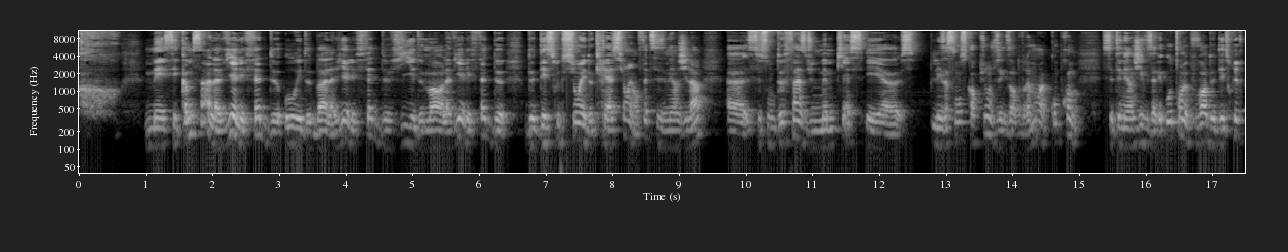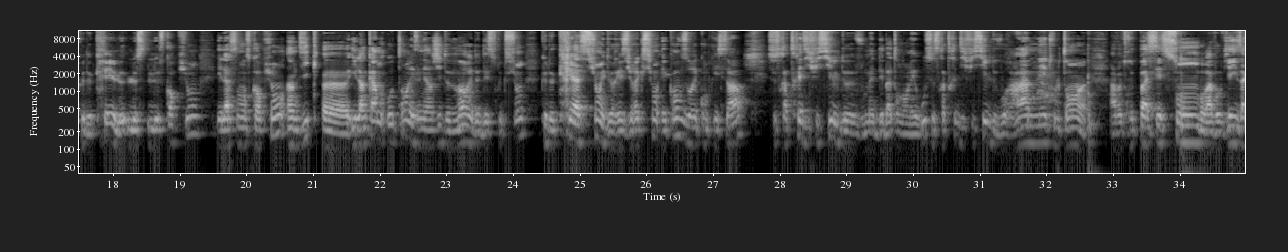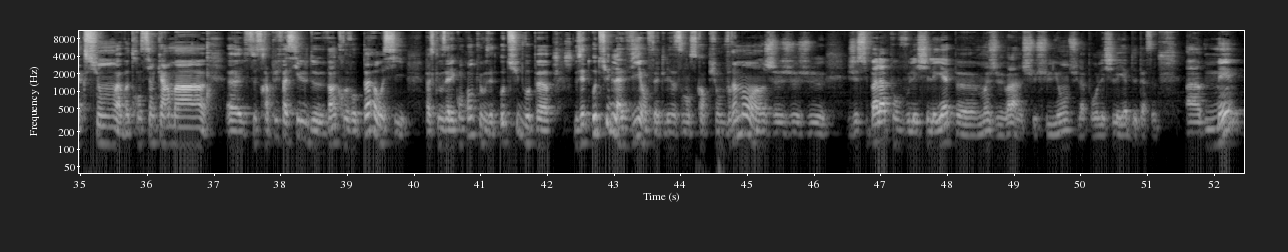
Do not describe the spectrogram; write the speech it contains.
Mais c'est comme ça, la vie elle est faite de haut et de bas, la vie elle est faite de vie et de mort, la vie elle est faite de, de destruction et de création, et en fait ces énergies-là, euh, ce sont deux faces d'une même pièce, et euh, les ascendants scorpions, je vous exhorte vraiment à comprendre cette énergie, vous avez autant le pouvoir de détruire que de créer. Le, le, scorpion et l'ascendant scorpion indiquent, euh, il incarne autant les énergies de mort et de destruction que de création et de résurrection. Et quand vous aurez compris ça, ce sera très difficile de vous mettre des bâtons dans les roues, ce sera très difficile de vous ramener tout le temps à votre passé sombre, à vos vieilles actions, à votre ancien karma. Euh, ce sera plus facile de vaincre vos peurs aussi parce que vous allez comprendre que vous êtes au-dessus de vos peurs. Vous êtes au-dessus de la vie, en fait, les ascendants scorpions. Vraiment, hein, je, je, je, je suis pas là pour vous lécher les yeux. Euh, moi, je, voilà, je, suis lion, je suis là pour lécher les yeux de personnes. Euh, mais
